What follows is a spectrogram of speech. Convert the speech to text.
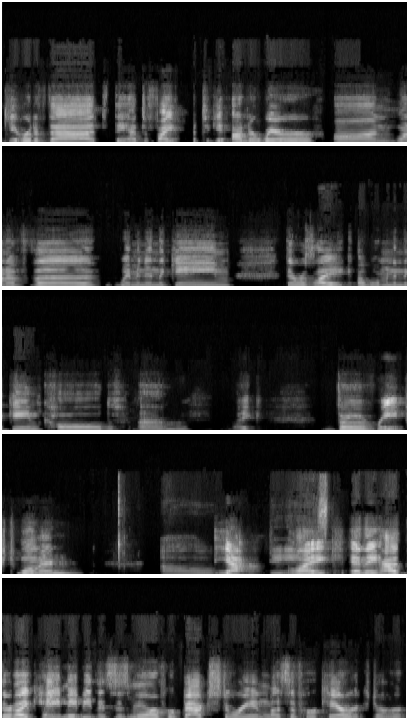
get rid of that. They had to fight to get underwear on one of the women in the game. There was like a woman in the game called um like the raped woman. oh, Yeah. geez. Like and they had they're like, hey, maybe this is more of her backstory and less of her character.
